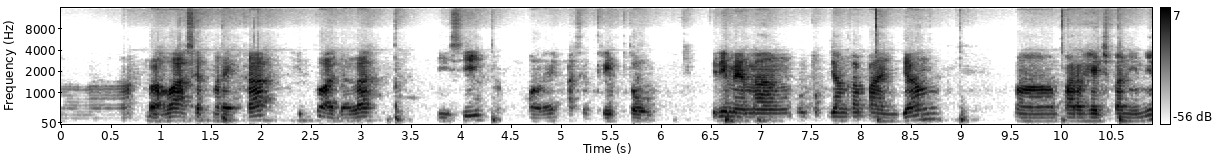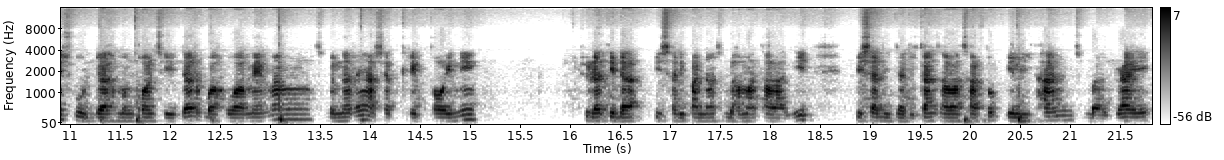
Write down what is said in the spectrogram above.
uh, bahwa aset mereka itu adalah diisi oleh aset kripto. Jadi memang untuk jangka panjang uh, para hedge fund ini sudah mengconsider bahwa memang sebenarnya aset kripto ini sudah tidak bisa dipandang sebelah mata lagi, bisa dijadikan salah satu pilihan sebagai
